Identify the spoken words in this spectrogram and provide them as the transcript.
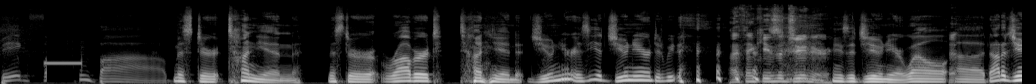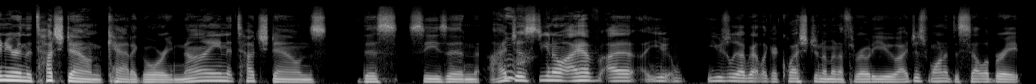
Big Bob. Mr. Tonyan. Mr. Robert Tonyan Jr. Is he a junior? Did we? I think he's a junior. he's a junior. Well, uh, not a junior in the touchdown category. Nine touchdowns this season. I just, you know, I have, I you, usually I've got like a question I'm going to throw to you. I just wanted to celebrate.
